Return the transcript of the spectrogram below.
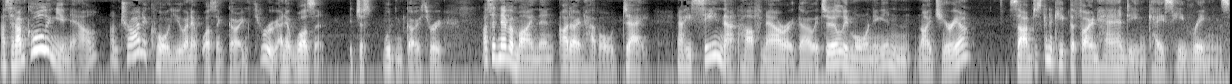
I said, I'm calling you now. I'm trying to call you and it wasn't going through. And it wasn't. It just wouldn't go through. I said, never mind then. I don't have all day. Now, he's seen that half an hour ago. It's early morning in Nigeria. So I'm just going to keep the phone handy in case he rings.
